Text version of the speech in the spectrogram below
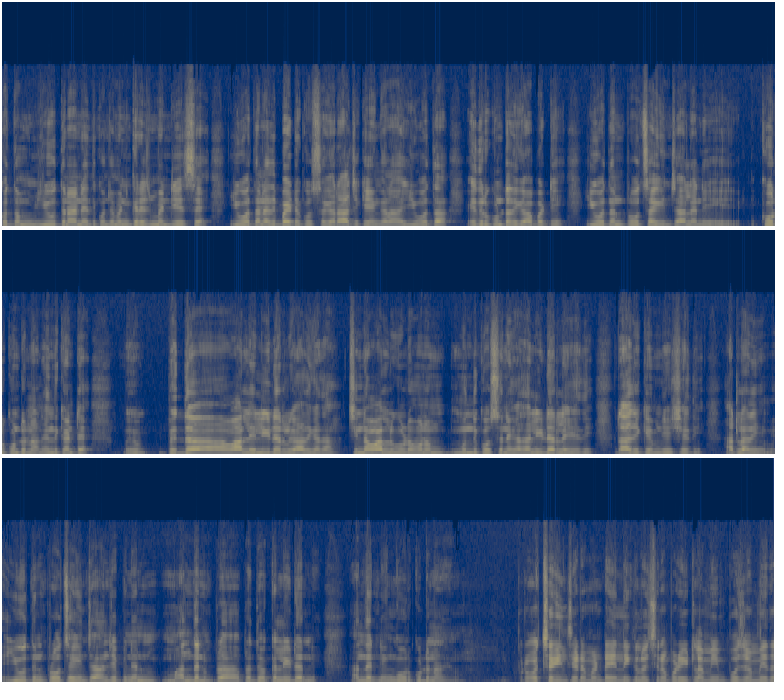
కొంచెం యూత్ అనేది కొంచెం ఎంకరేజ్మెంట్ చేస్తే యువత అనేది బయటకు వస్తుంది. రాజకీయంగా యువత ఎదుర్కొంటుంది కాబట్టి యువతను ప్రోత్సహించాలని కోరుకుంటున్నాను. ఎందుకంటే పెద్ద వాళ్ళే లీడర్లు కాదు కదా. చిన్నవాళ్ళు కూడా మనం ముందుకు వస్తేనే కదా లీడర్లు అయ్యేది రాజకీయం చేసేది. అట్లని యూత్ని ప్రోత్సహించాలని చెప్పి నేను అందరిని ప్ర- ప్రతి ఒక్క లీడర్ని అందరినీ కోరుకుంటున్నాను. నేను ప్రోత్సహించడం అంటే ఎన్నికలు వచ్చినప్పుడు ఇట్లా మీ భుజం మీద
